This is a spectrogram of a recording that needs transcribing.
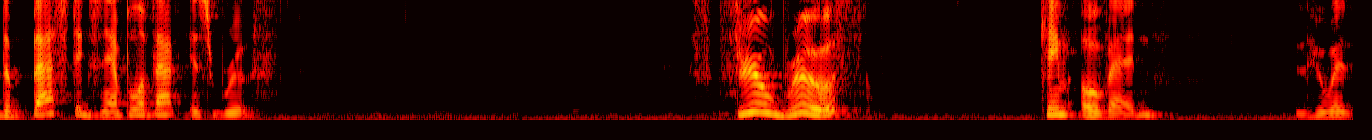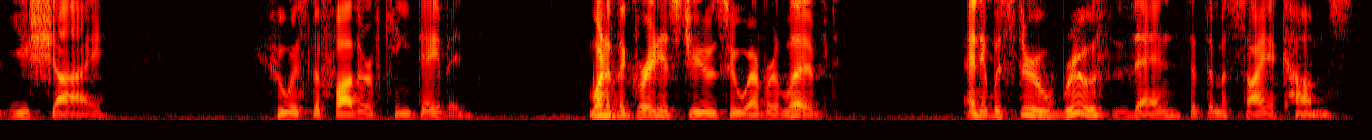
the best example of that is Ruth. Through Ruth came Obed, who was Yishai, who was the father of King David, one of the greatest Jews who ever lived. And it was through Ruth then that the Messiah comes.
